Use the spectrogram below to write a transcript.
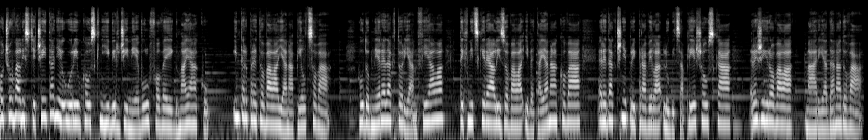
Počúvali ste čítanie úrivkov z knihy Virginie Woolfovej k majáku. Interpretovala Jana Pilcová. Hudobný redaktor Jan Fiala, technicky realizovala Iveta Janáková, redakčne pripravila Ľubica Pliešovská, režírovala Mária Danadová.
